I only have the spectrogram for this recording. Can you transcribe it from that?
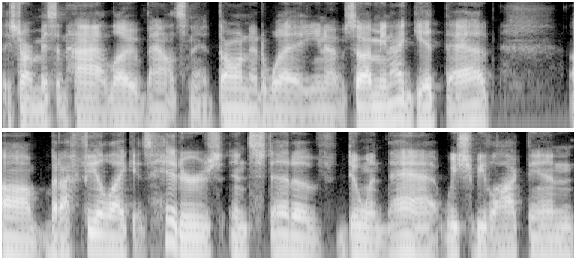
they start missing high, low, bouncing it, throwing it away. You know, so I mean, I get that. Um, but I feel like as hitters, instead of doing that, we should be locked in,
